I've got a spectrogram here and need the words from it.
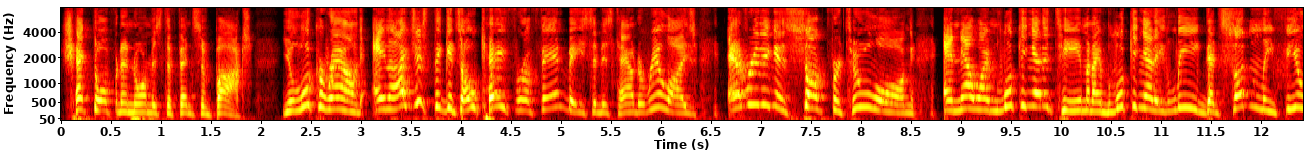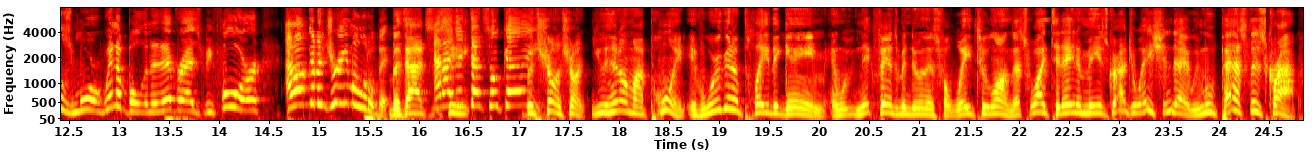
checked off an enormous defensive box. You look around, and I just think it's okay for a fan base in this town to realize everything has sucked for too long, and now I'm looking at a team and I'm looking at a league that suddenly feels more winnable than it ever has before, and I'm going to dream a little bit. But that's and see, I think that's okay. But Sean, Sean, you hit on my point. If we're going to play the game, and Knick fans have been doing this for way too long, that's why today to me is graduation day. We move past this crap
